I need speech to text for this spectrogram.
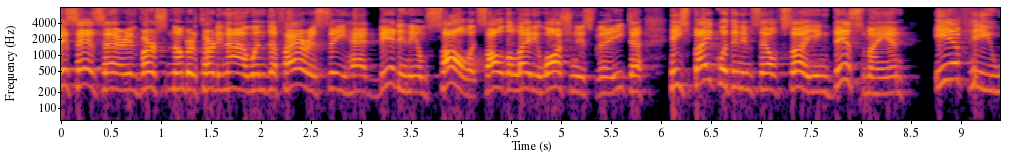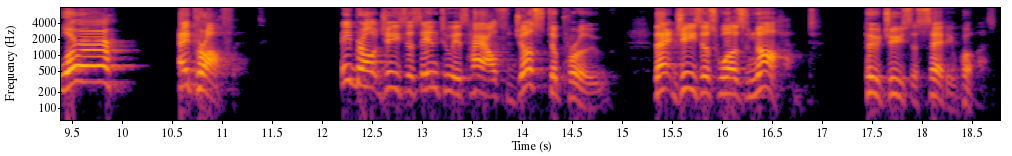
It says there in verse number 39 when the Pharisee had bidden him saw it, saw the lady washing his feet, uh, he spake within himself, saying, This man, if he were a prophet, he brought Jesus into his house just to prove that Jesus was not who Jesus said he was.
